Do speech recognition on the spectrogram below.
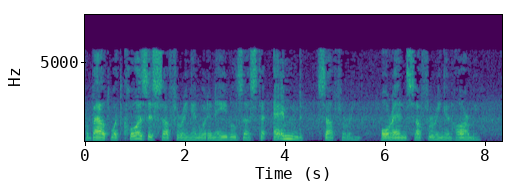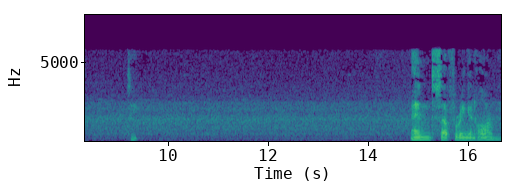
about what causes suffering and what enables us to end suffering or end suffering and harming. See? End suffering and harming.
